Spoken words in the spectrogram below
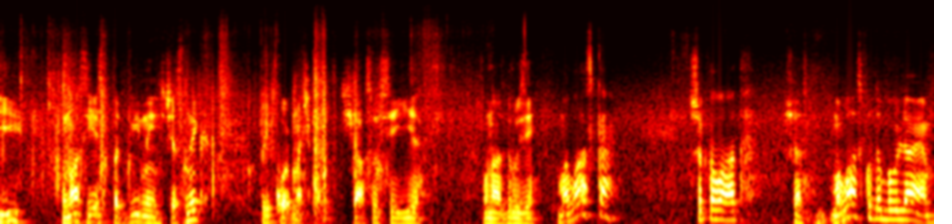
І у нас є подвійний часник прикормочка. Зараз ось є у нас, друзі, маласка, шоколад. Зараз маласку додаємо.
